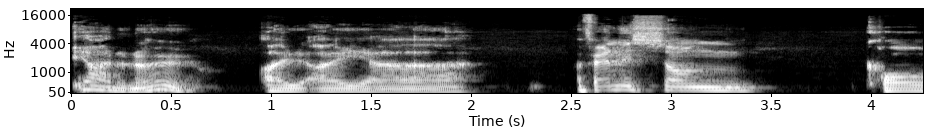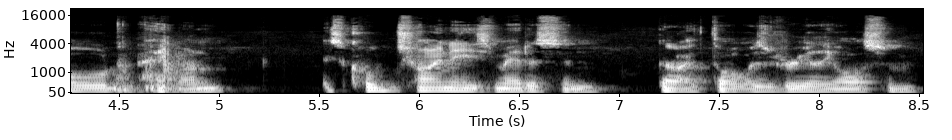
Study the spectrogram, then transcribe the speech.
yeah, I don't know. I I uh, I found this song called, hang on, it's called Chinese Medicine that I thought was really awesome.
